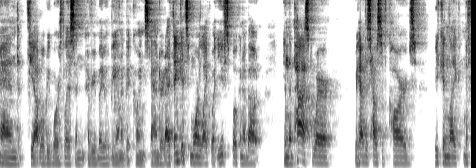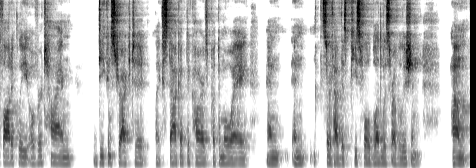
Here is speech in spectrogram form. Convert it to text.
and fiat will be worthless and everybody will be on a Bitcoin standard. I think it's more like what you've spoken about in the past, where we have this house of cards. We can like methodically over time deconstruct it, like stack up the cards, put them away, and and sort of have this peaceful, bloodless revolution. Um,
